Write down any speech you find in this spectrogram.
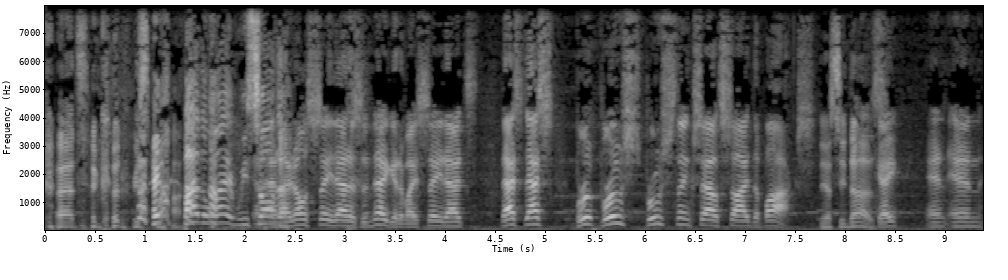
That's a good response. By the way, we saw and I don't say that as a negative. I say that's that's that's Bruce. Bruce thinks outside the box. yes, he does. Okay, and and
